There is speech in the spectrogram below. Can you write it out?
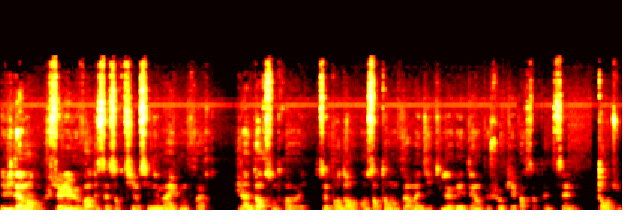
Évidemment, je suis allé le voir dès sa sortie au cinéma avec mon frère. J'adore son travail. Cependant, en sortant, mon frère m'a dit qu'il avait été un peu choqué par certaines scènes tordues,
